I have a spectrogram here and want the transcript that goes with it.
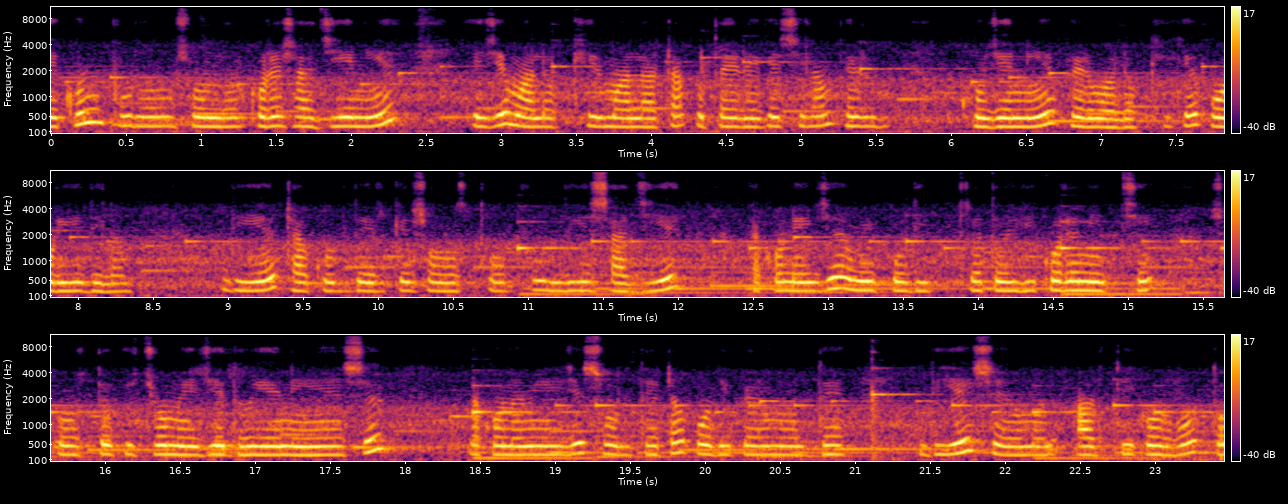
দেখুন, পুরো সুন্দর করে সাজিয়ে নিয়ে এই যে মা লক্ষ্মীর মালাটা কোথায় রেখেছিলাম, ফের খুঁজে নিয়ে ফের মা লক্ষ্মীকে পরিয়ে দিলাম। দিয়ে ঠাকুরদেরকে সমস্ত ফুল দিয়ে সাজিয়ে এখন এই যে আমি প্রদীপটা তৈরি করে নিচ্ছি। সমস্ত কিছু মেজে ধুয়ে নিয়ে এসে এখন আমি এই যে সলতেটা প্রদীপের মধ্যে দিয়ে সে মানে আরতি করব। তো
